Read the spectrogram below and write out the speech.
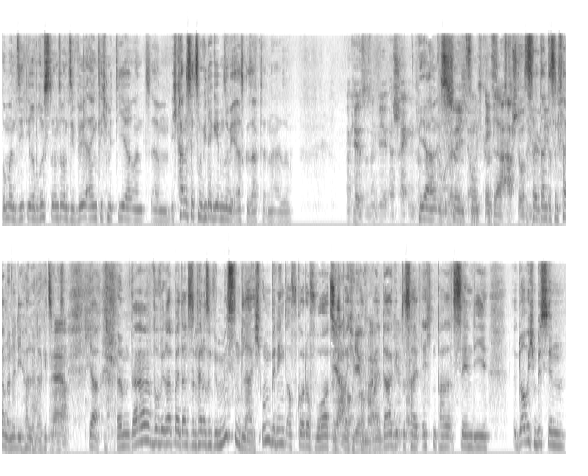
wo man sieht ihre Brüste und so und sie will eigentlich mit dir und ähm, ich kann es jetzt nur wiedergeben, so wie er es gesagt hat. Ne? Also Okay, das ist irgendwie erschreckend. Ja, ist schon ziemlich ekelhaft. abstoßend. Das ist halt Dantes Inferno, ne? Die Hölle, da geht's Ja, los. Ja, ähm, da, wo wir gerade bei Dantes Inferno sind, wir müssen gleich unbedingt auf God of War zu Ja, sprechen kommen, Fall. weil da Auf gibt es Fall. halt echt ein paar Szenen, die, glaube ich, ein bisschen.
